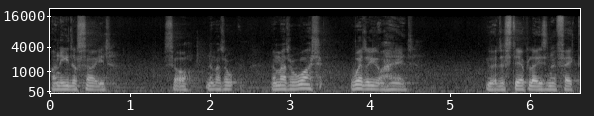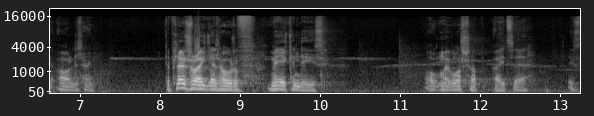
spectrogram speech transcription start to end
on either side. So no matter no matter what weather you had, you had a stabilizing effect all the time. The pleasure I get out of making these, out my workshop, I'd say, is,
